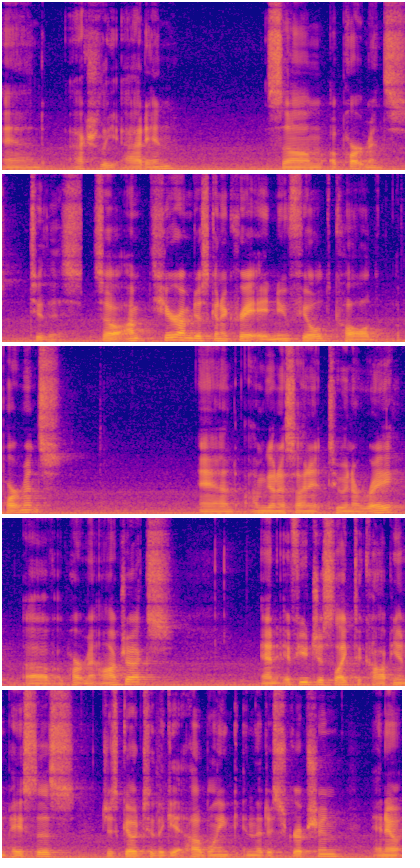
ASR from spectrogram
and actually add in some apartments to this. So I'm here I'm just going to create a new field called apartments and I'm going to assign it to an array of apartment objects. And if you just like to copy and paste this, just go to the GitHub link in the description and it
